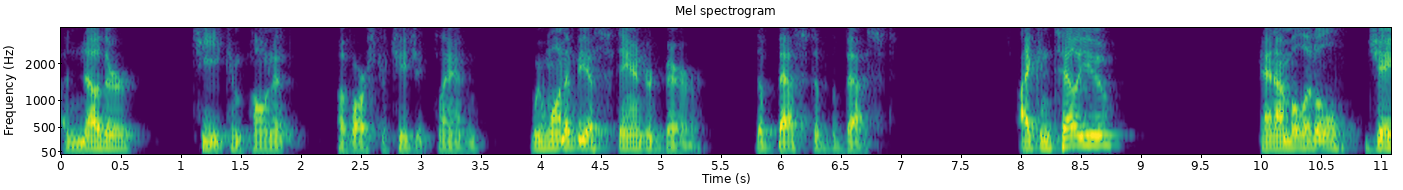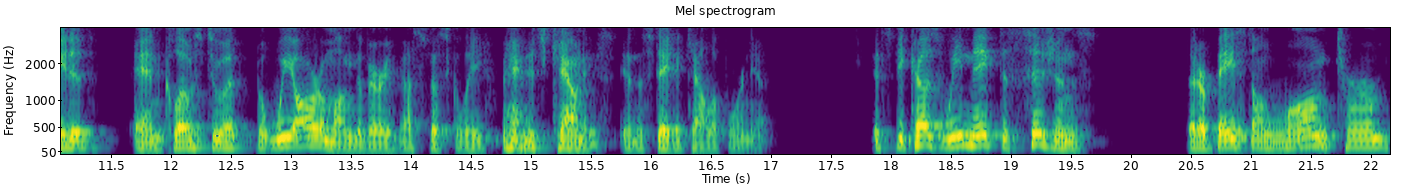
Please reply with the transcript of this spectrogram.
another key component of our strategic plan. We want to be a standard bearer, the best of the best. I can tell you, and I'm a little jaded and close to it, but we are among the very best fiscally managed counties in the state of California. It's because we make decisions that are based on long-term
